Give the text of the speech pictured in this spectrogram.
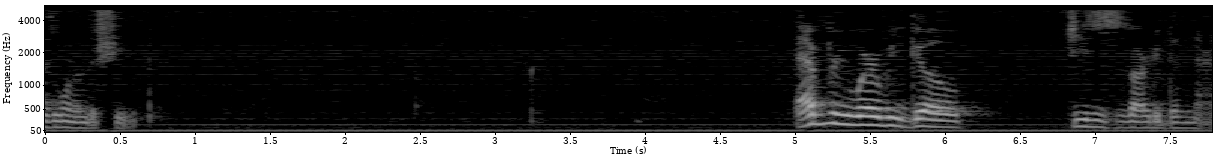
as one of the sheep. Everywhere we go, Jesus has already been there.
